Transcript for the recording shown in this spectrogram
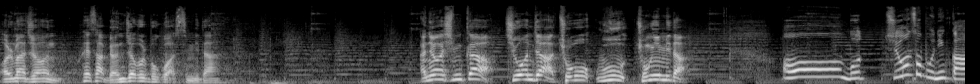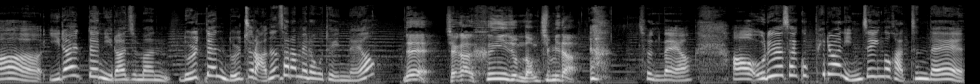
얼마 전 회사 면접을 보고 왔습니다. 안녕하십니까. 지원자 조우종입니다. 어, 뭐 지원서 보니까 일할 땐 일하지만 놀 땐 놀 줄 아는 사람이라고 돼 있네요. 네, 제가 흥이 좀 넘칩니다. 좋네요. 어, 우리 회사에 꼭 필요한 인재인 것 같은데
